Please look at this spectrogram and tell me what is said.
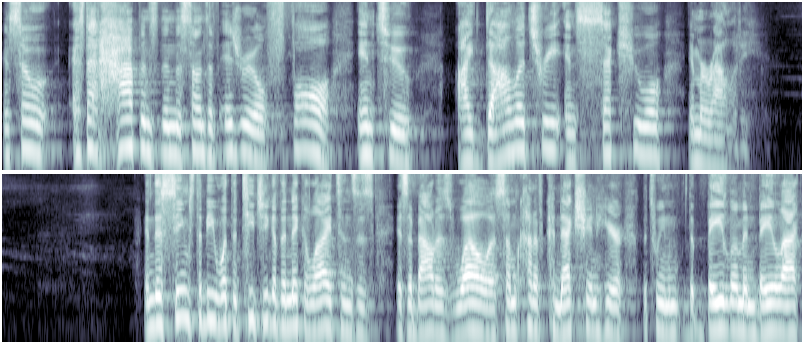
And so, as that happens, then the sons of Israel fall into idolatry and sexual immorality. And this seems to be what the teaching of the Nicolaitans is, is about as well, as some kind of connection here between the Balaam and Balak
